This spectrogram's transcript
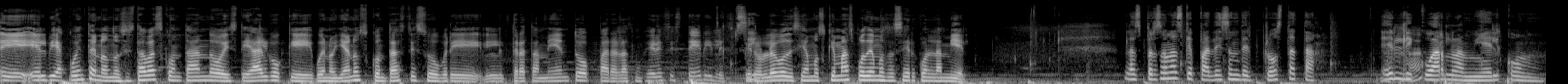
eh, Elvia, cuéntanos, nos estabas contando este algo que, bueno, ya nos contaste sobre el tratamiento para las mujeres estériles, Sí. pero luego decíamos, ¿qué más podemos hacer con la miel? Las personas que padecen de próstata, el Ajá. licuar la miel con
